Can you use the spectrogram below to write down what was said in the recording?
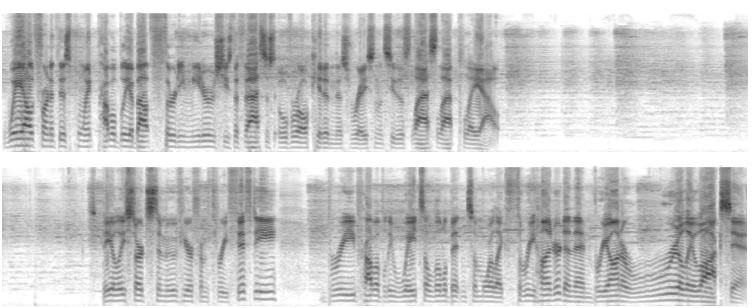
way out front at this point, probably about 30 meters. She's the fastest overall kid in this race, and let's see this last lap play out. So Bailey starts to move here from 350. Bree probably waits a little bit until more like 300, and then Bryanna really locks in.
